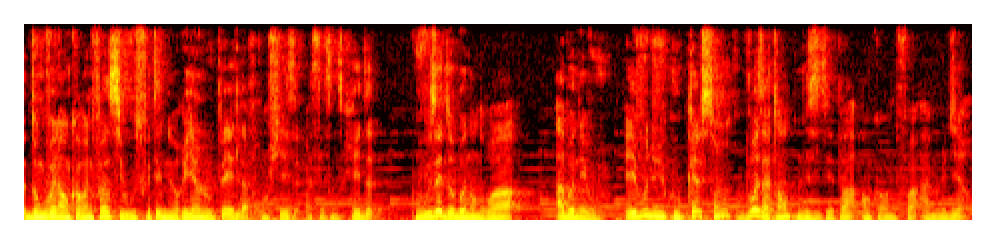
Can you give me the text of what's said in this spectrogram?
Donc voilà, encore une fois, si vous souhaitez ne rien louper de la franchise Assassin's Creed, vous êtes au bon endroit, abonnez-vous. Et vous du coup, quelles sont vos attentes? N'hésitez pas encore une fois à me le dire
